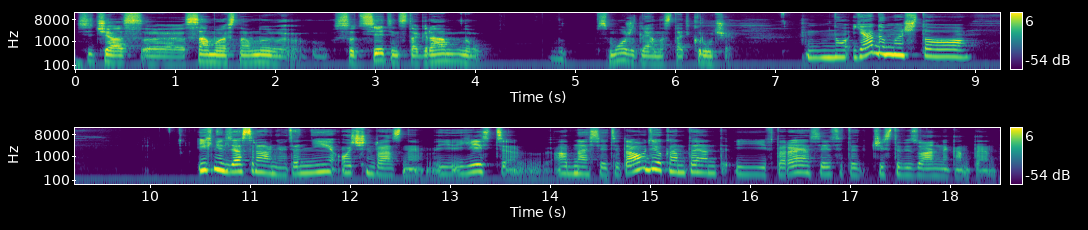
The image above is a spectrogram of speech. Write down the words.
сейчас э, самую основную соцсеть Инстаграм? Ну, вот сможет ли она стать круче? Но я думаю, что их нельзя сравнивать, они очень разные. Есть э, одна сеть — это аудиоконтент, и вторая сеть — это чисто визуальный контент.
